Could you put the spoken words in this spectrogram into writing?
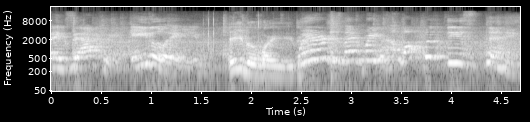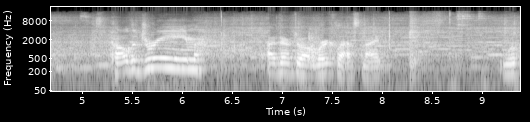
Exactly, Adelaide. Adelaide. Where does my brain come up with these things? It's called a dream. I dreamt about work last night. Whoop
